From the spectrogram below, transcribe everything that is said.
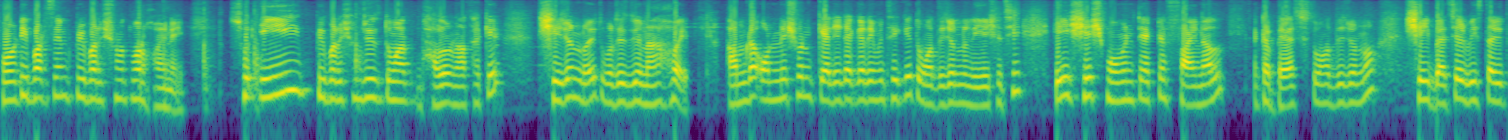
ফোরটি পার্সেন্ট প্রিপারেশন তোমার হয় নাই। সো এই প্রিপারেশন যদি তোমার ভালো না থাকে, সেজন্যই তোমার যদি না হয়, আমরা অন্বেষণ ক্যাডেট একাডেমি থেকে তোমাদের জন্য নিয়ে এসেছি। এই শেষ মোমেন্টে একটা ফাইনাল একটা ব্যাচ তোমাদের জন্য। সেই ব্যাচের বিস্তারিত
